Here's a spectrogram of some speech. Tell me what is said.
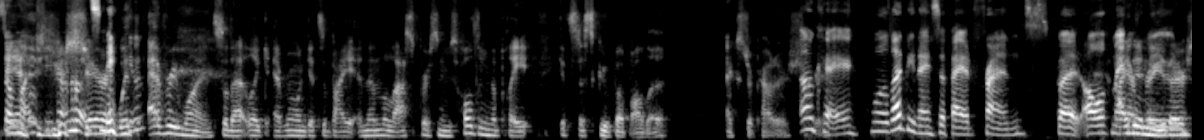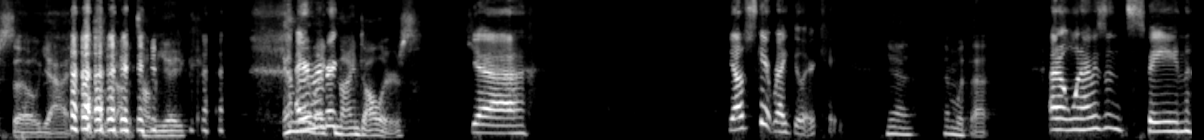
so and much. You, you share it with everyone so that like everyone gets a bite, and then the last person who's holding the plate gets to scoop up all the extra powder. sugar. Okay. Well, that'd be nice if I had friends, but all of mine I didn't rude. either, so yeah, I also got a tummy ache. And I they're like remember- nine dollars. Yeah. Yeah, I'll just get regular cake. Yeah, I'm with that. I don't when I was in Spain, I'm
